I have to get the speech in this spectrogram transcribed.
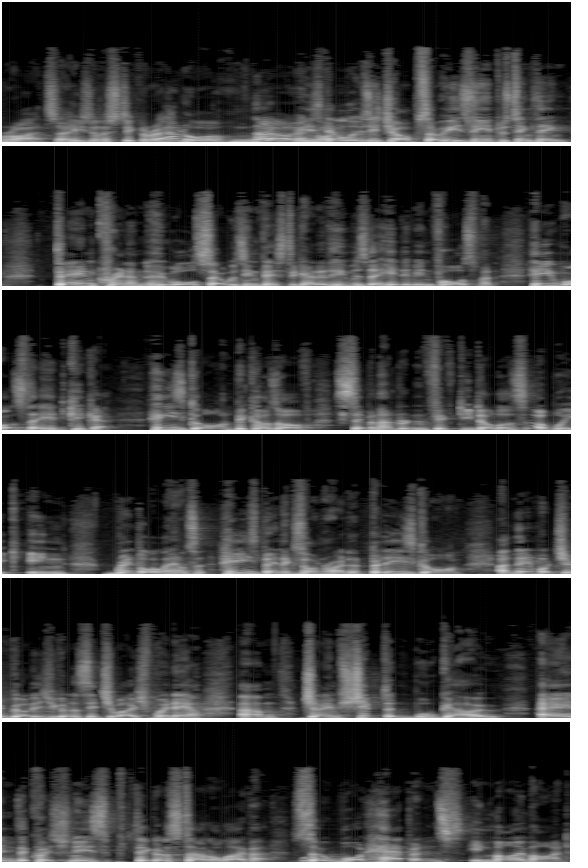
Right, so he's going to stick around or no? Go he's going to lose his job. So here's the interesting thing: Dan Crennan, who also was investigated, he was the head of enforcement. He was the head kicker. He's gone because of $750 a week in rental allowances. He's been exonerated, but he's gone. And then what you've got is you've got a situation where now um, James Shipton will go, and the question is they've got to start all over. So what happens, in my mind,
